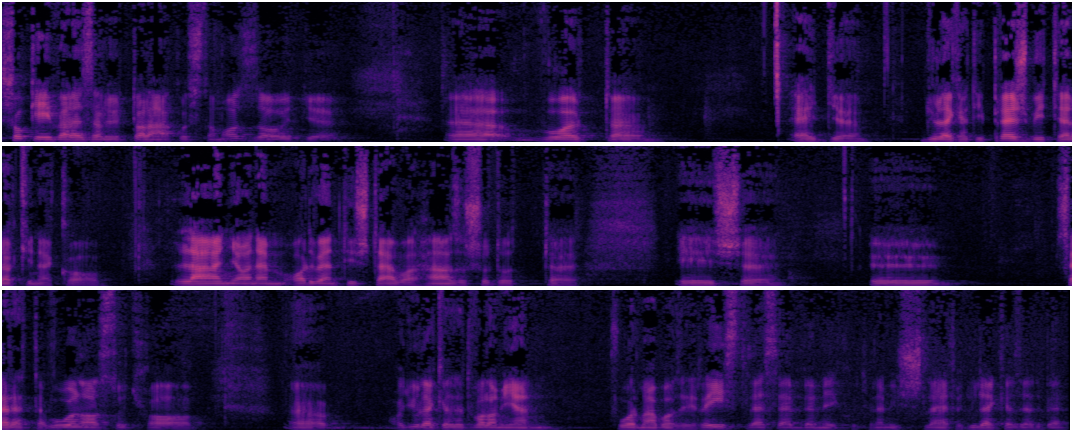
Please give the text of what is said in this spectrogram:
sok évvel ezelőtt találkoztam azzal, hogy volt egy gyüleketi presbiter, akinek a lánya nem adventistával házasodott, és ő szerette volna azt, hogyha a gyülekezet valamilyen formában azért részt vesz ebben, még hogyha nem is lehet a gyülekezetbe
